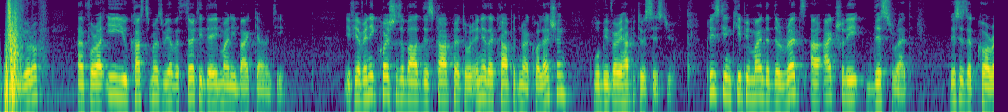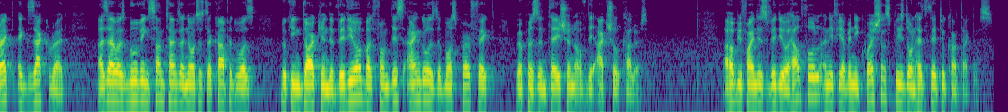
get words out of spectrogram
effect Europe, and for our EU customers, we have a 30-day money-back guarantee. If you have any questions about this carpet or any other carpet in our collection, we'll be very happy to assist you. Please can keep in mind that the reds are actually this red. This is the correct, exact red. As I was moving, sometimes I noticed the carpet was looking darker in the video, but from this angle is the most perfect representation of the actual colors. I hope you find this video helpful, and if you have any questions, please don't hesitate to contact us.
